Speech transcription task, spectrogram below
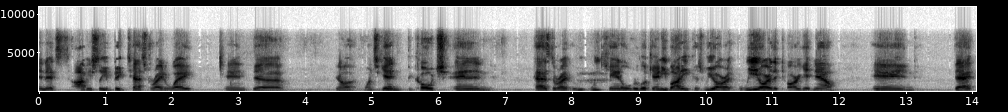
and it's obviously a big test right away. And uh, you know, once again, the coach and has the right. We can't overlook anybody because we are we are the target now, and that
